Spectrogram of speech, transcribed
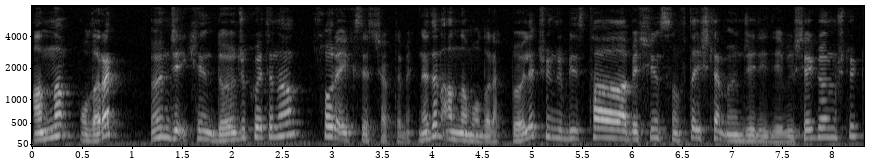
anlam olarak önce 2'nin 4. kuvvetini al sonra eksi çarp demek. Neden anlam olarak böyle? Çünkü biz ta 5. sınıfta işlem önceliği diye bir şey görmüştük.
